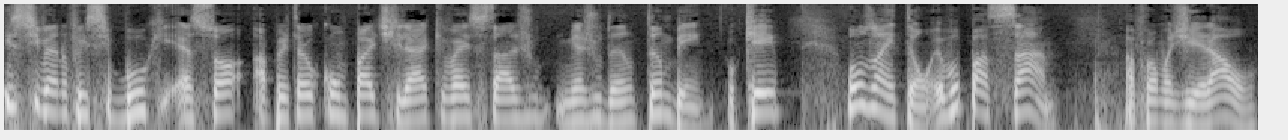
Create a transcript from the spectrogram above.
E se estiver no Facebook, é só apertar o compartilhar que vai estar me ajudando também, ok? Vamos lá então. Eu vou passar a forma geral,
